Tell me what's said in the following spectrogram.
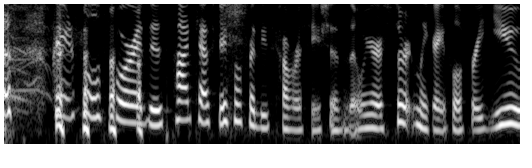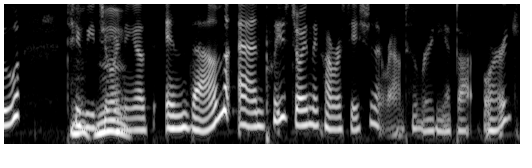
grateful for this podcast, grateful for these conversations, and we are certainly grateful for you to be Mhm. joining us in them. And please join the conversation at roundhillradio.org.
